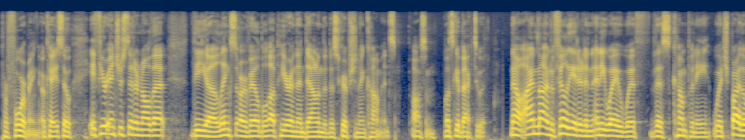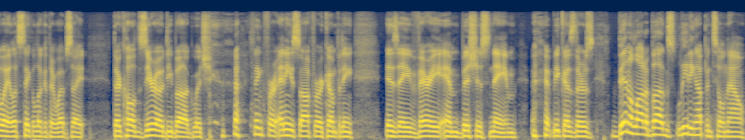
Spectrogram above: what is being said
performing. Okay, so if you're interested in all that, the uh, links are available up here and then down in the description and comments. Awesome. Let's get back to it. Now, I'm not affiliated in any way with this company, which, by the way, let's take a look at their website. They're called Zero Debug, which I think for any software company is a very ambitious name because there's been a lot of bugs leading up until now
